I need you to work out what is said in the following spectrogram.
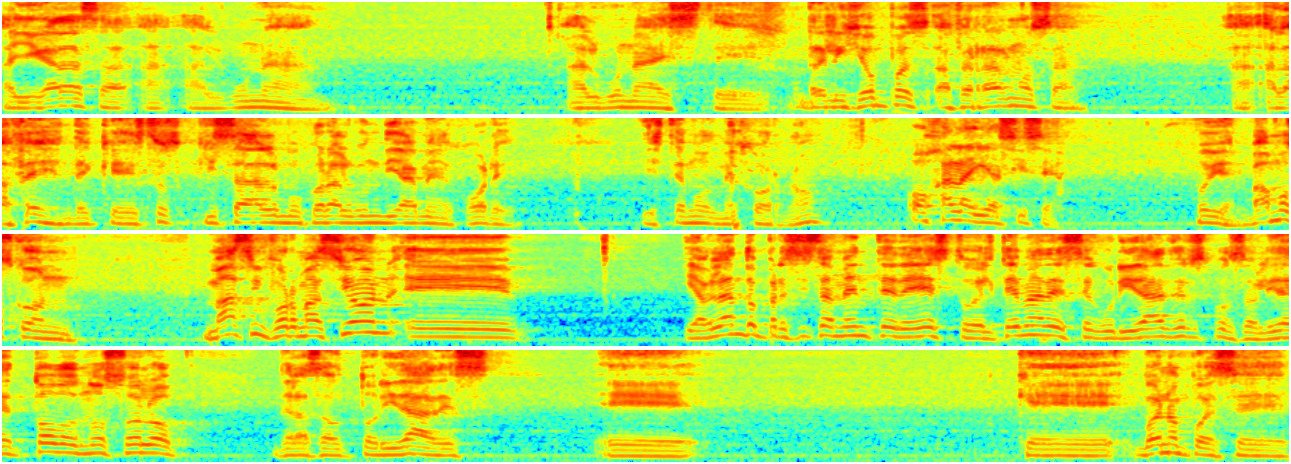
allegadas a, alguna, alguna este, religión, pues aferrarnos a, a, la fe, de que esto quizá a lo mejor algún día mejore y estemos mejor, ¿no? Ojalá y así sea. Muy bien, vamos con más información. Eh, y hablando precisamente de esto, el tema de seguridad es responsabilidad de todos, no solo de las autoridades. Eh, que, bueno, pues eh,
